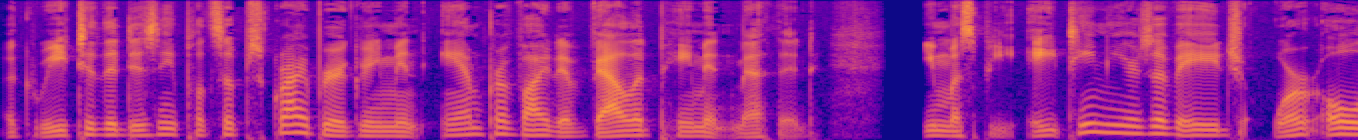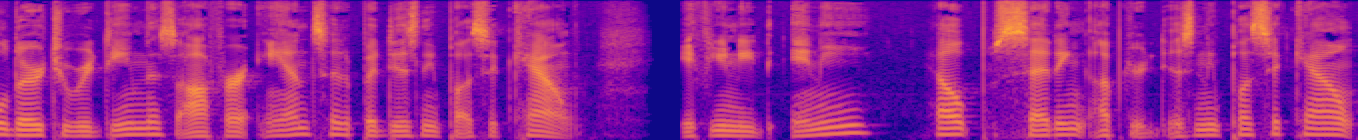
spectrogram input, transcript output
agree to the Disney Plus subscriber agreement, and provide a valid payment method. You must be 18 years of age or older to redeem this offer and set up a Disney Plus account. If you need any help setting up your Disney Plus account,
